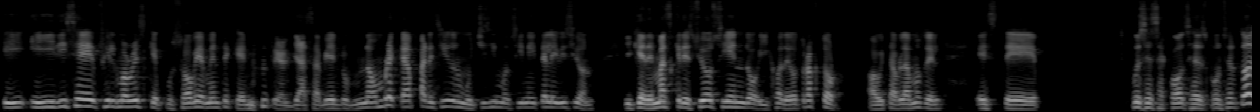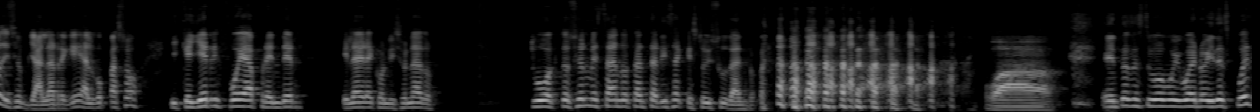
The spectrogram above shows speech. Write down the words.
Y, dice Phil Morris que pues obviamente que ya sabiendo, un hombre que ha aparecido en muchísimo cine y televisión y que además creció siendo hijo de otro actor, ahorita hablamos de él, este, pues se sacó, se desconcertó, dice, ya la regué, algo pasó, y que Jerry fue a aprender el aire acondicionado. Tu actuación me está dando tanta risa que estoy sudando. wow. Entonces estuvo muy bueno. Y después,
